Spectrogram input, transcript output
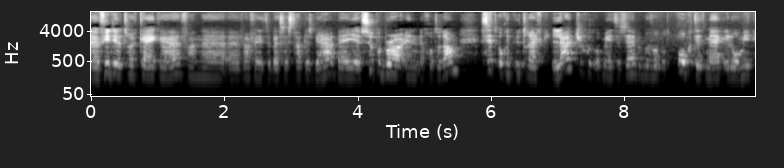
uh, video terugkijken hè, van uh, uh, waar vind ik de beste strapless BH. Bij Superbra in Rotterdam. Zit ook in Utrecht. Laat je goed opmeten. Ze hebben bijvoorbeeld ook dit merk Elomi.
